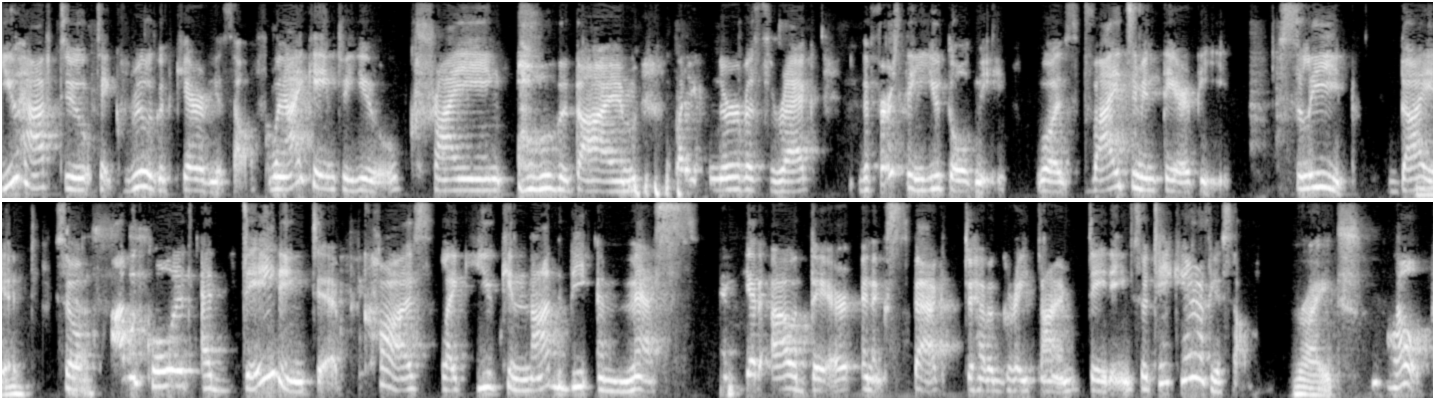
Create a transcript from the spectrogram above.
you have to take really good care of yourself. When I came to you crying all the time, like nervous wreck, the first thing you told me was vitamin therapy, sleep, diet. Mm-hmm. So yes. I would call it a dating tip because like you cannot be a mess and get out there and expect to have a great time dating. So take care of yourself. Right. Help.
